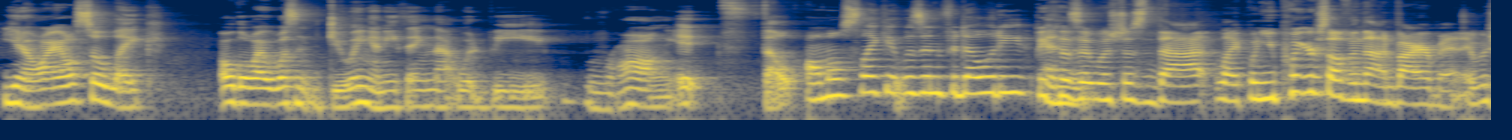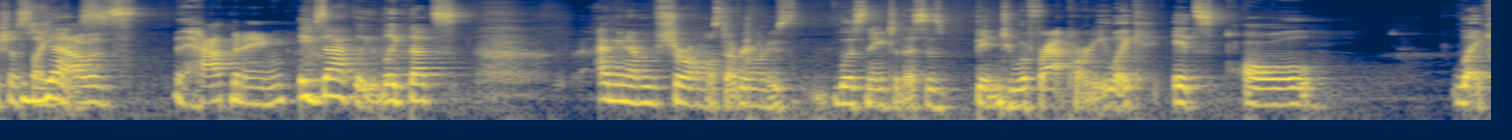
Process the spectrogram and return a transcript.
you know I also like although I wasn't doing anything that would be wrong, it felt almost like it was infidelity because and- it was just that like when you put yourself in that environment, it was just like Yes. that was happening. Exactly. Like that's I mean, I'm sure almost everyone who's listening to this has been to a frat party. Like it's all like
